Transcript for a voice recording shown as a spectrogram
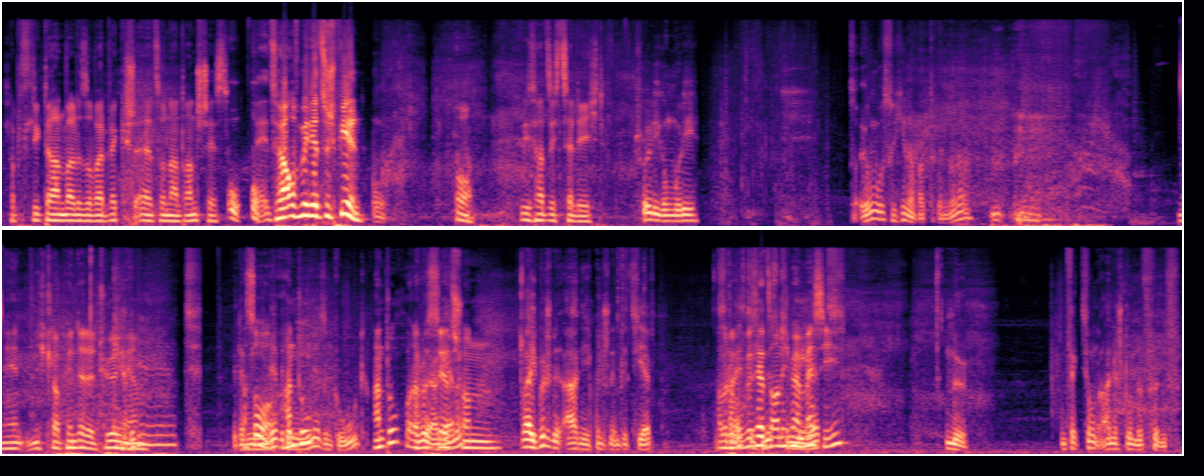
Ich glaube, das liegt daran, weil du so weit weg, äh, so nah dran stehst. Oh, oh. Jetzt hör auf mit dir zu spielen. Oh. Oh, dies hat sich zerlegt. Entschuldigung, Mutti. So, irgendwo ist doch hier noch was drin, oder? Nee, ich glaube hinter der Tür hier. Cabinet. Vitamine, Ach so, Vitamine Handtuch? sind gut. Handtuch oder Ja, bist du jetzt gerne. schon... Ah, ich bin schon, ah, nee, ich bin schon infiziert. Das Aber du heißt, bist ich jetzt auch nicht mehr Messi? jetzt- Nö. Infektion eine Stunde fünf.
